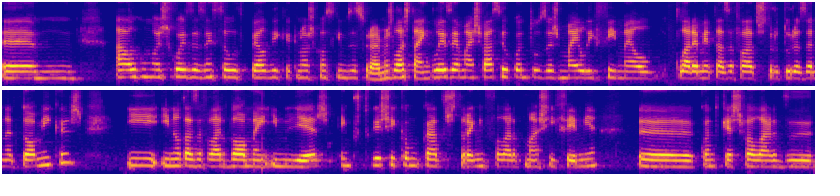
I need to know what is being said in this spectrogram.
Um, há algumas coisas em saúde pélvica que nós conseguimos assegurar, mas lá está, em inglês é mais fácil quando tu usas male e female, claramente estás a falar de estruturas anatómicas e, e não estás a falar de homem e mulher. Em português fica um bocado estranho falar de macho e fêmea, Uh, quando queres falar de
